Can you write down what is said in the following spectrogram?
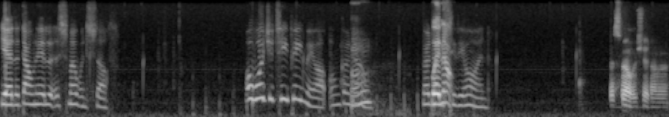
Yeah, they're down here. Look, they're smelting stuff. Oh, why'd you TP me up? I'm going down. Go down Wait, to no. see the iron. They're smelting shit down there.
